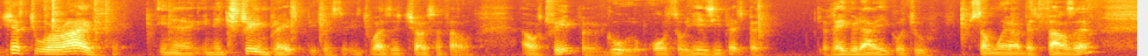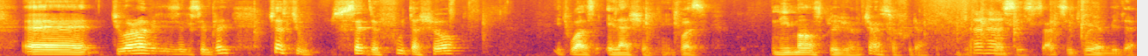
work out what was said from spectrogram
just to arrive in a in extreme place because it was a choice of our our trip. Uh, go also in easy place, but regularly go to somewhere a bit farther. Uh, to arrive in this extreme place, just to set the foot ashore, it was elation. It was an immense pleasure. Just a foot ashore. Uh-huh. That's it. That's it. We are, bit there.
